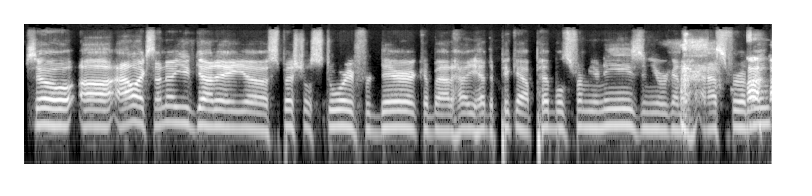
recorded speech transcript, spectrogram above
So, uh, Alex, I know you've got a uh, special story for Derek about how you had to pick out pebbles from your knees and you were going to ask for a mink.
